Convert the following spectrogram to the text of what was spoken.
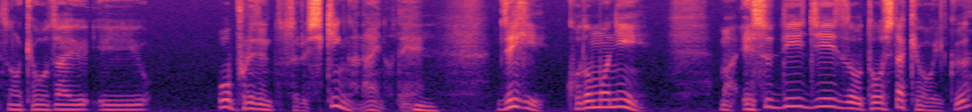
その教材をプレゼントする資金がないので、うん、ぜひ子どもにまあ、SDGs を通した教育。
